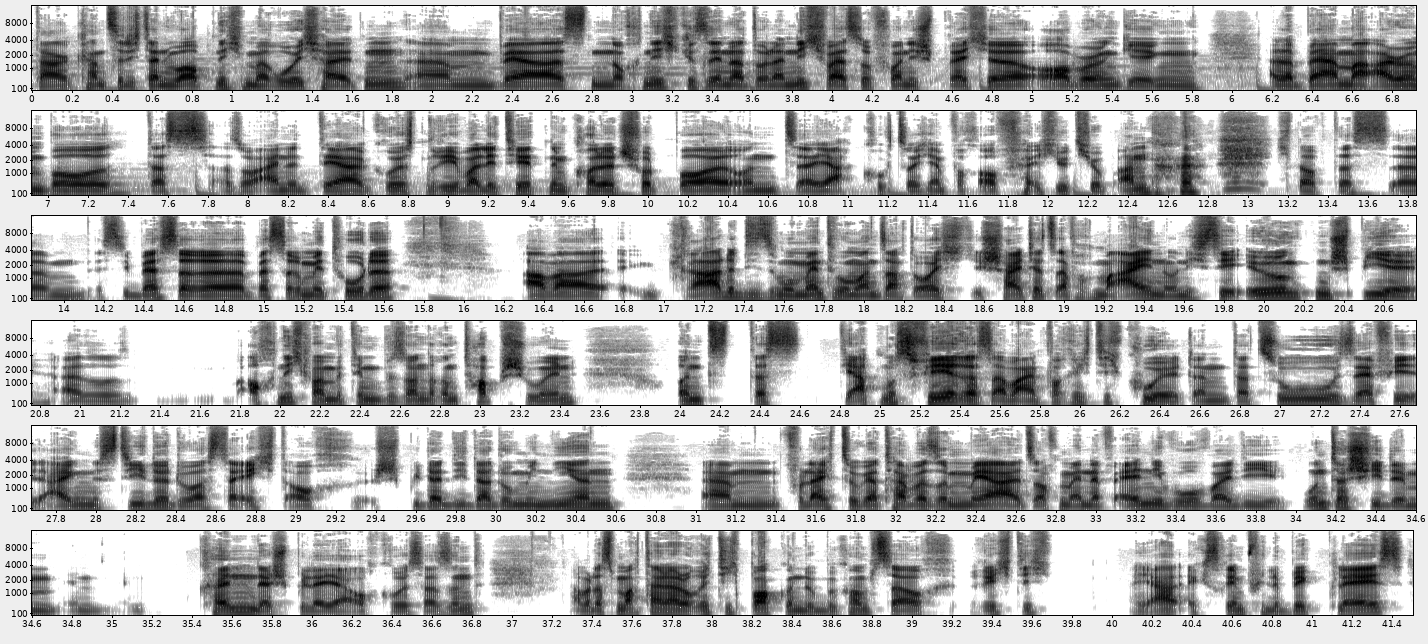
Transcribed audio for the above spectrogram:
da kannst du dich dann überhaupt nicht mehr ruhig halten. Ähm, wer es noch nicht gesehen hat oder nicht weiß, wovon ich spreche, Auburn gegen Alabama Iron Bowl, das ist also eine der größten Rivalitäten im College Football und äh, ja, guckt es euch einfach auf YouTube an. ich glaube, das ähm, ist die bessere, bessere Methode. Aber gerade diese Momente, wo man sagt, oh, ich schalte jetzt einfach mal ein und ich sehe irgendein Spiel, also auch nicht mal mit den besonderen Top-Schulen und das, die Atmosphäre ist aber einfach richtig cool. Dann dazu sehr viel eigene Stile. Du hast da echt auch Spieler, die da dominieren. Ähm, vielleicht sogar teilweise mehr als auf dem NFL-Niveau, weil die Unterschiede im, im, Können der Spieler ja auch größer sind. Aber das macht dann halt auch richtig Bock und du bekommst da auch richtig, ja, extrem viele Big Plays.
